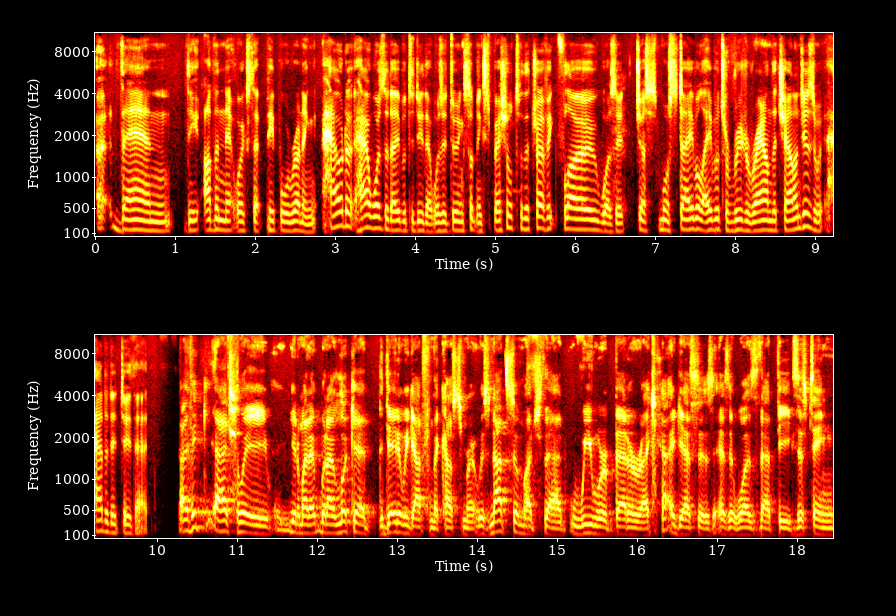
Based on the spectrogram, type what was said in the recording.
Uh, than the other networks that people were running. How, do, how was it able to do that? Was it doing something special to the traffic flow? Was it just more stable, able to route around the challenges? How did it do that? I think actually, you know, when I, when I look at the data we got from the customer, it was not so much that we were better, I, I guess, as, as it was that the existing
